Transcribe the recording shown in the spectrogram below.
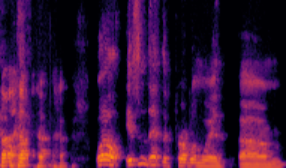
well, isn't that the problem with um,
